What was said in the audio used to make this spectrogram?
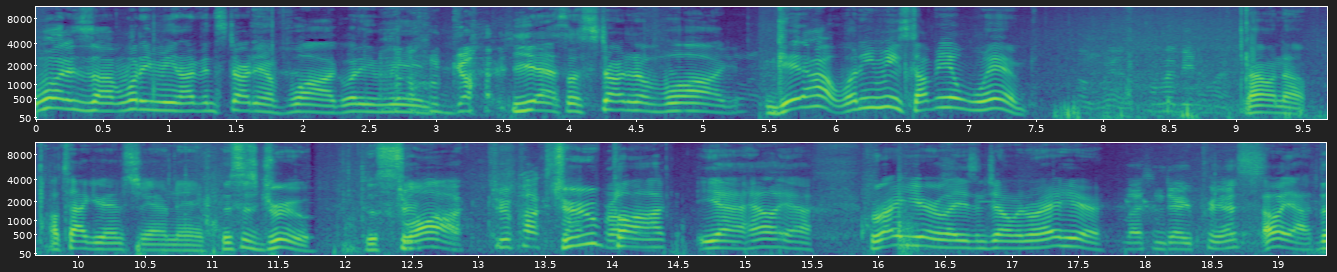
What is up? What do you mean? I've been starting a vlog. What do you mean? Oh god. yes, I started a vlog. Get out. What do you mean? Stop being a wimp. Oh win. How am I being a win? I don't know. I'll tag your Instagram name. This is Drew. The Slog. Drew Pac. Drew Pac. Yeah, hell yeah. Right here, ladies and gentlemen. Right here. Legendary Prius. Oh yeah, the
